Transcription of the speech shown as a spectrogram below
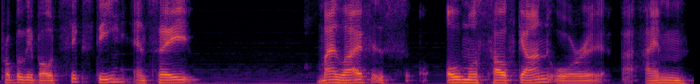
probably about 60 and say, my life is almost half gone or I'm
